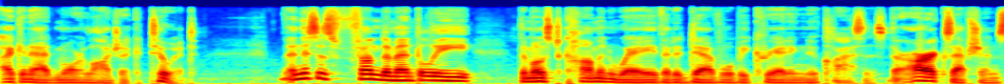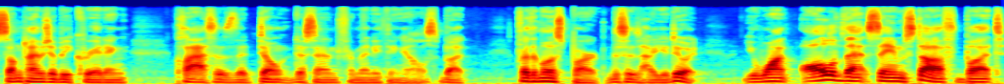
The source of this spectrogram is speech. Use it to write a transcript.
I can add more logic to it. And this is fundamentally the most common way that a dev will be creating new classes. There are exceptions. Sometimes you'll be creating classes that don't descend from anything else, but for the most part, this is how you do it. You want all of that same stuff, but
